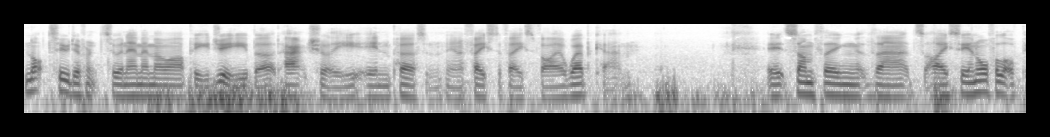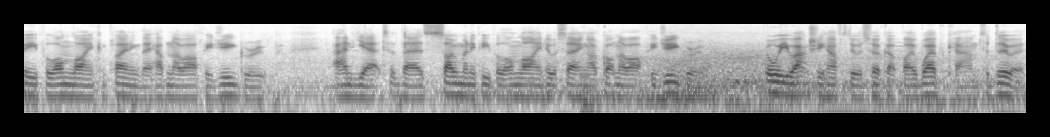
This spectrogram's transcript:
Not too different to an MMORPG, but actually in person, you know, face to face via webcam. It's something that I see an awful lot of people online complaining they have no RPG group, and yet there's so many people online who are saying, I've got no RPG group. All you actually have to do is hook up by webcam to do it.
